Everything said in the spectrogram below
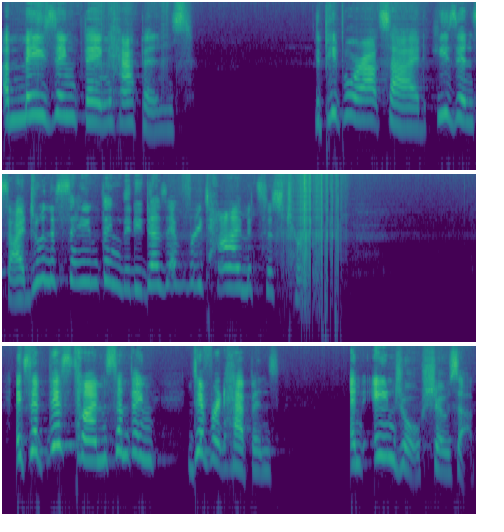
amazing thing happens. The people are outside, he's inside, doing the same thing that he does every time it's his turn. Except this time, something different happens. An angel shows up.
